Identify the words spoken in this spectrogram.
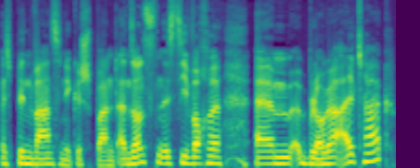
ich bin wahnsinnig gespannt. Ansonsten ist die Woche ähm, Blogger-Alltag.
